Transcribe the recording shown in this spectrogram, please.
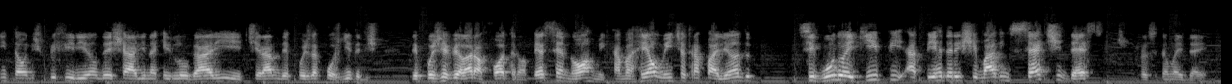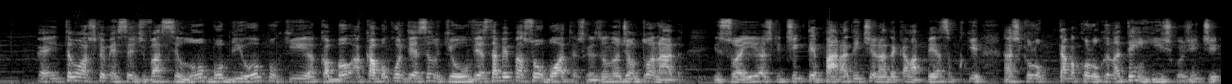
Então eles preferiram deixar ali naquele lugar e tiraram depois da corrida. Eles depois revelaram a foto, era uma peça enorme, estava realmente atrapalhando. Segundo a equipe, a perda era estimada em 7 décimos, para você ter uma ideia. É, então acho que a Mercedes vacilou, bobeou, porque acabou, acabou acontecendo que o Verstappen passou o Bottas, quer dizer, não adiantou nada. Isso aí acho que tinha que ter parado e tirado aquela peça, porque acho que estava colocando até em risco. A gente,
